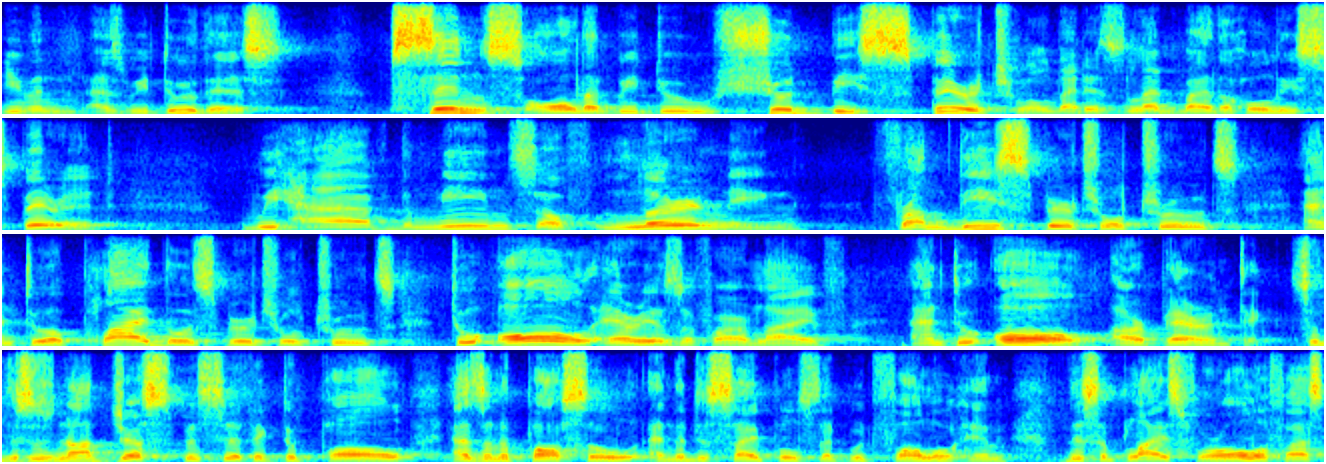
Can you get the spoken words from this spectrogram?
even as we do this, since all that we do should be spiritual, that is led by the Holy Spirit, we have the means of learning from these spiritual truths and to apply those spiritual truths to all areas of our life and to all our parenting. So, this is not just specific to Paul as an apostle and the disciples that would follow him. This applies for all of us,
